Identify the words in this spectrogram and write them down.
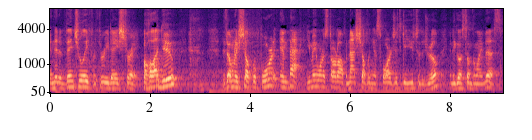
and then eventually for three days straight. All I do is I wanna shuffle forward and back. You may wanna start off not shuffling as far just to get used to the drill and it goes something like this.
